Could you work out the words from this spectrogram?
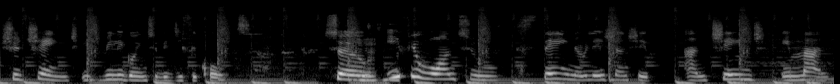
should change, it's really going to be difficult. So Mhm. if you want to stay in a relationship and change a man,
